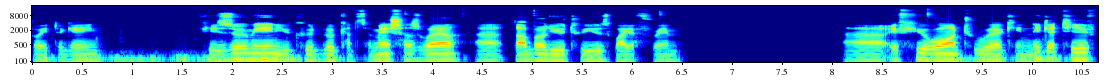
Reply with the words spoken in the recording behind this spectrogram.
show it again. If you zoom in, you could look at the mesh as well. Uh, w to use wireframe. Uh, if you want to work in negative,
